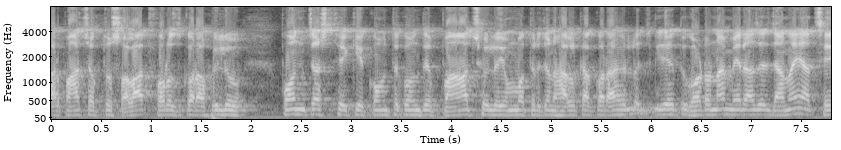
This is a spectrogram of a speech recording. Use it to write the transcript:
আর পাঁচ অক্ত সলাদ ফরজ করা হইল। পঞ্চাশ থেকে কমতে কমতে পাঁচ হইল। ইম্মতের জন্য হালকা করা হইল। যেহেতু ঘটনা মেরাজের জানাই আছে,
